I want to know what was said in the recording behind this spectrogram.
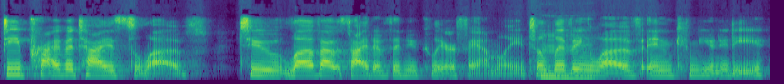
deprivatized love, to love outside of the nuclear family, to mm-hmm. living love in community.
